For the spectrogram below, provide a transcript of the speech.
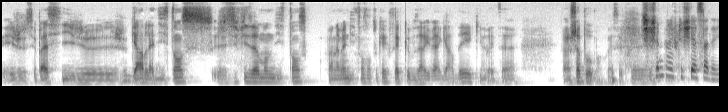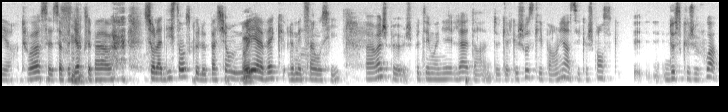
et je ne sais pas si je, garde la distance, j'ai suffisamment de distance, enfin la même distance en tout cas que celle que vous arrivez à garder et qui doit être euh, un chapeau. c'est très... J'ai jamais réfléchi à ça d'ailleurs. Tu vois, ça veut dire que c'est pas sur la distance que le patient met avec le médecin aussi. Euh, moi, je peux, je peux témoigner là de quelque chose qui est pas en lien. C'est que je pense que, de ce que je vois,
